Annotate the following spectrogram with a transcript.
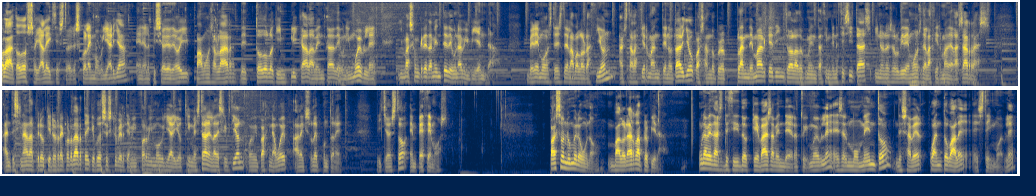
Hola a todos, soy Alex y esto es Escuela Inmobiliaria. En el episodio de hoy vamos a hablar de todo lo que implica la venta de un inmueble y más concretamente de una vivienda. Veremos desde la valoración hasta la firma ante notario, pasando por el plan de marketing, toda la documentación que necesitas y no nos olvidemos de la firma de las arras. Antes que nada, pero quiero recordarte que puedes suscribirte a mi informe inmobiliario trimestral en la descripción o en mi página web alexolep.net. Dicho esto, empecemos. Paso número 1. Valorar la propiedad. Una vez has decidido que vas a vender tu inmueble, es el momento de saber cuánto vale este inmueble.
